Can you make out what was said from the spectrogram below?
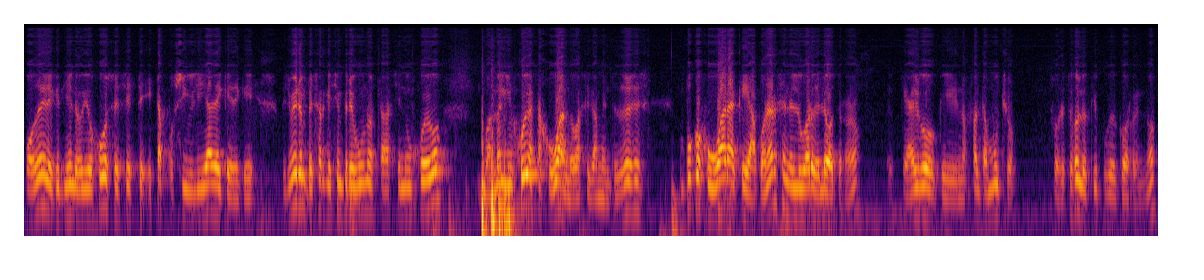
poderes que tienen los videojuegos es este, esta posibilidad de que, de que, primero empezar que siempre uno está haciendo un juego y cuando alguien juega está jugando básicamente. Entonces es un poco jugar a qué, a ponerse en el lugar del otro, ¿no? Que algo que nos falta mucho, sobre todo los tipos que corren, ¿no?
